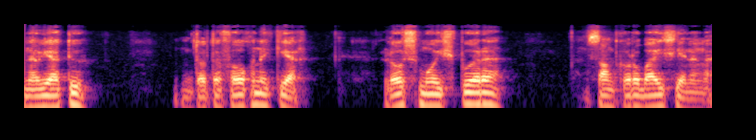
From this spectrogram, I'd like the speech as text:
Nou ja toe. Tot 'n volgende keer los mooi spore en sandkorrelby seëninge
